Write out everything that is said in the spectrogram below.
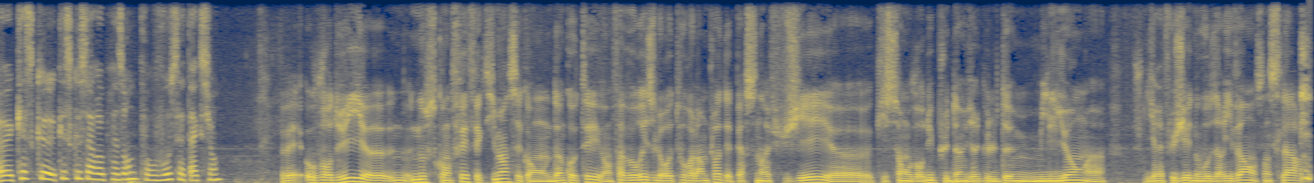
qu'est-ce, que, qu'est-ce que ça représente pour vous, cette action? Eh ben, aujourd'hui, euh, nous, ce qu'on fait effectivement, c'est qu'on, d'un côté, on favorise le retour à l'emploi des personnes réfugiées, euh, qui sont aujourd'hui plus d'1,2 million, euh, je dis réfugiés, nouveaux arrivants au sens large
